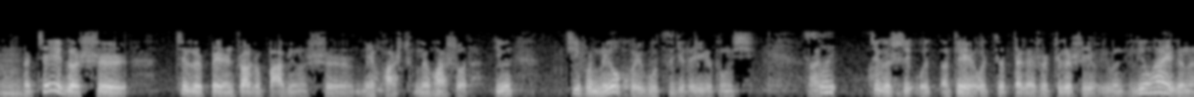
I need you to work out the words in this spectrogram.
嗯，那这个是这个被人抓住把柄是没话没话说的，因为基弗没有回顾自己的一个东西，所以。这个是我呃，对我就大概说这个是有一个问题。另外一个呢，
